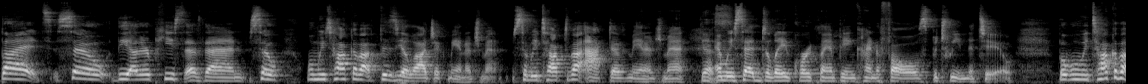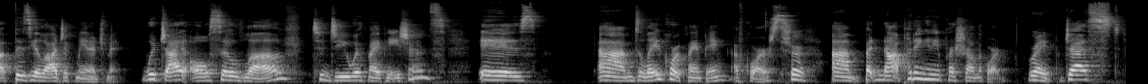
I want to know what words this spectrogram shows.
but so the other piece of then, so when we talk about physiologic management, so we talked about active management, Yes. and we said delayed cord clamping kind of falls between the two. But when we talk about physiologic management, which I also love to do with my patients, is um, delayed cord clamping, of course, Sure. um, but not putting any pressure on the cord Right. just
